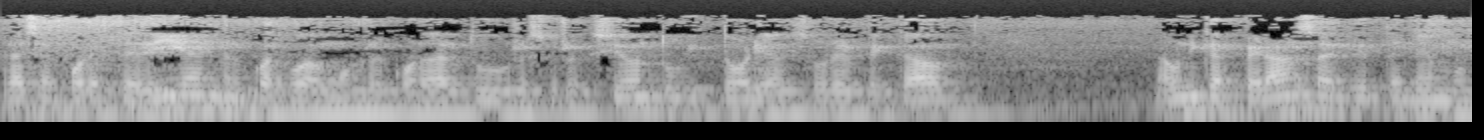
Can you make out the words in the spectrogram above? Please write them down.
Gracias por este día en el cual podemos recordar tu resurrección, tu victoria sobre el pecado. La única esperanza que tenemos,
